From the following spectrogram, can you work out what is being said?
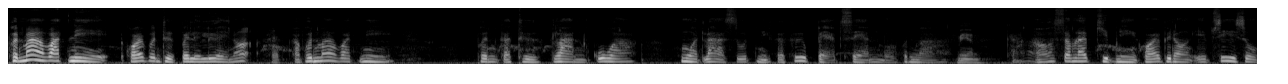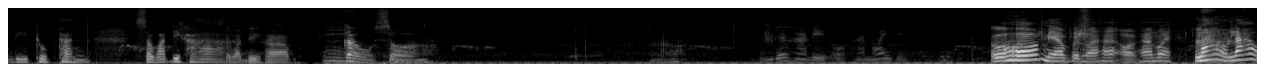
เพิ่นมาวัดนี้ขอให้เพิ่นถือไปเรื่อยๆเนาะครับ ค่ะเพิ่นมาวัดนี้เพิ่นก็ถือล้านกลัวางวดล่าสุดนี่ก็คือแปดแสนบอกเพิ่นว่า แม่น ค่ะเอาสำหรับคลิปนี้ขอให้พี่น้องเอฟซีโชคดีทุกท่านสวัสดีค่ะสวัสดีครับ เก้าสองมันเด้อหาเด็กออกหาน้อยเด้โอ้แมวเพิ่นว่าฮะออกห้าหน่วยเล่าวล่าว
